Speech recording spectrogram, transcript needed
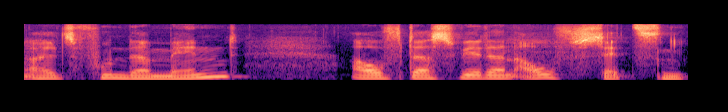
als Fundament, auf das wir dann aufsetzen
